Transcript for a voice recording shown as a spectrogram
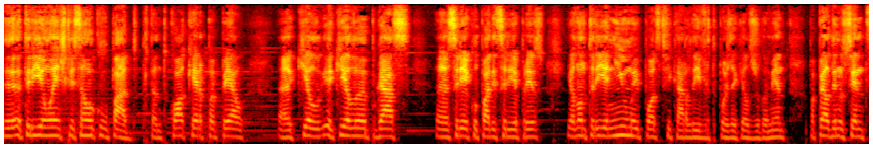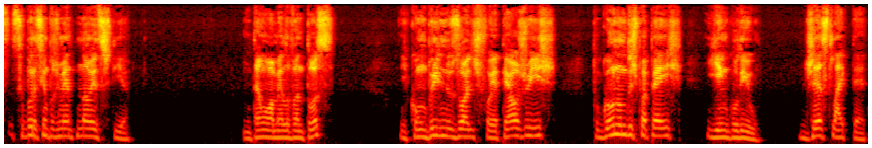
uh, teriam a inscrição ao culpado. Portanto, qualquer papel que, ele, que ele pegasse eh, seria culpado e seria preso, ele não teria nenhuma hipótese de ficar livre depois daquele julgamento. O papel de inocente segura simplesmente não existia. Então o homem levantou-se e, com um brilho nos olhos, foi até ao juiz, pegou num dos papéis e engoliu. Just like that.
